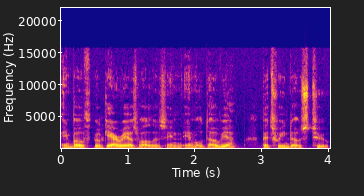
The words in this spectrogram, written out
in both Bulgaria as well as in, in Moldova between those two.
